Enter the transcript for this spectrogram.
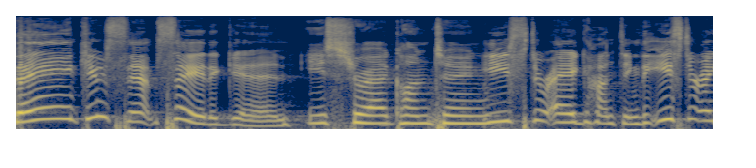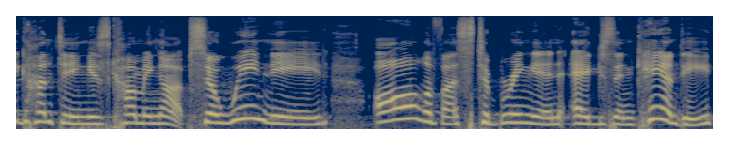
Thank you, Sam. Say it again. Easter egg hunting. Easter egg hunting. The Easter egg hunting is coming up. So we need all of us to bring in eggs and candy,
